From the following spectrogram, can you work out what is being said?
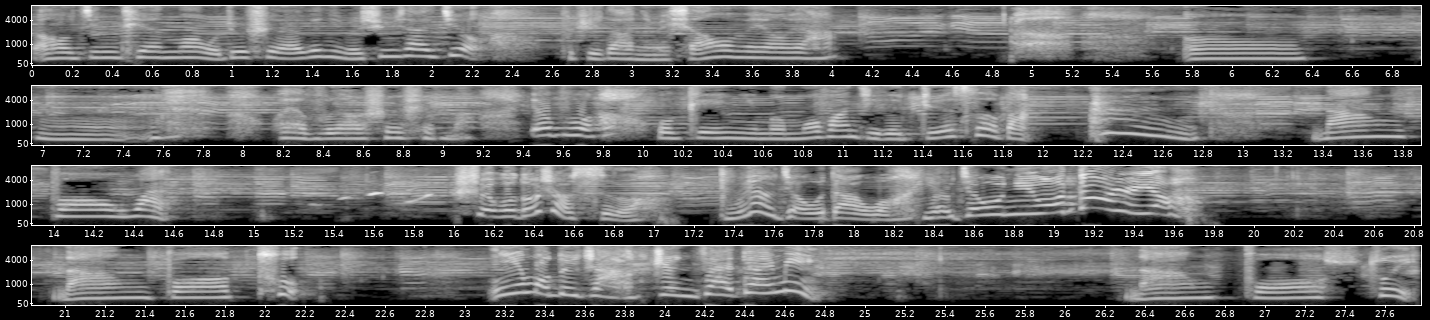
然后今天呢，我就是来跟你们叙一下旧，不知道你们想我没有呀？嗯嗯，我也不知道说什么，要不我给你们模仿几个角色吧。Number one，说过多少次了，不要叫我大王，要叫我女王大人呀。Number two，尼莫队长正在待命。Number three。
